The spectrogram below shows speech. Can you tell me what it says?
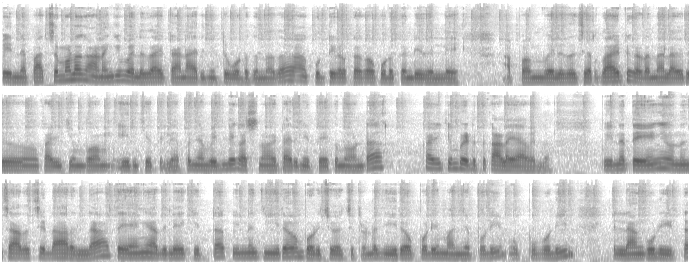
പിന്നെ പച്ചമുളകാണെങ്കിൽ വലുതായിട്ടാണ് അരിഞ്ഞിട്ട് കൊടുക്കുന്നത്. കുട്ടികൾക്കൊക്കെ കൊടുക്കേണ്ടതല്ലേ? അപ്പം വലുത് ചെറുതായിട്ട് കിടന്നാൽ അവർ കഴിക്കുമ്പം ഇരിക്കത്തില്ല? അപ്പം ഞാൻ വലിയ കഷ്ണമായിട്ട് അരിഞ്ഞിട്ടേക്കുന്നതുകൊണ്ട് കഴിക്കുമ്പോൾ എടുത്ത് കളയാമല്ലോ. പിന്നെ തേങ്ങയൊന്നും ചതച്ചിടാറില്ല. തേങ്ങ അതിലേക്കിട്ട് പിന്നെ ജീരകം പൊടിച്ച് വെച്ചിട്ടുണ്ട്. ജീരകപ്പൊടിയും മഞ്ഞൾപ്പൊടിയും ഉപ്പുപൊടിയും എല്ലാം കൂടി ഇട്ട്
